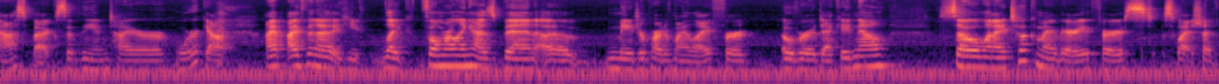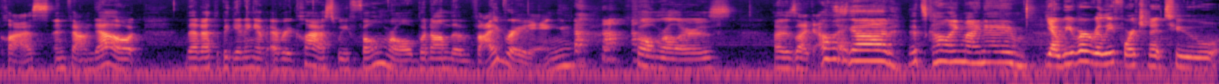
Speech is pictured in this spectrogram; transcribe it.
aspects of the entire workout. I've, I've been a like foam rolling has been a major part of my life for over a decade now. So when I took my very first sweat shed class and found out that at the beginning of every class we foam roll, but on the vibrating foam rollers, I was like, oh my god, it's calling my name. Yeah, we were really fortunate to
